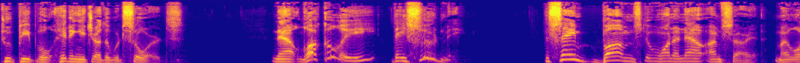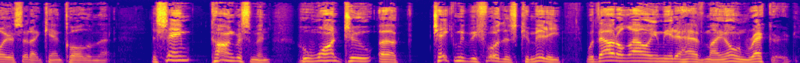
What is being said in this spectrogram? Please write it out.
two people hitting each other with swords. Now, luckily, they sued me. The same bums that want to now, I'm sorry, my lawyer said I can't call them that. The same congressmen who want to uh, take me before this committee without allowing me to have my own record,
